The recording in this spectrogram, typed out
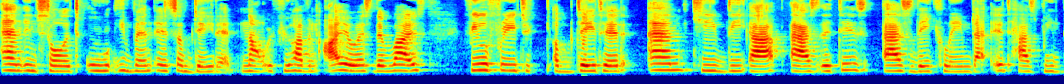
and install it only when it's updated. Now, if you have an iOS device, feel free to update it and keep the app as it is, as they claim that it has been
